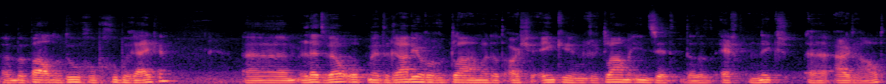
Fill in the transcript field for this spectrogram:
een bepaalde doelgroep goed bereiken. Ehm, let wel op met radioreclame dat als je één keer een reclame inzet, dat het echt niks uithaalt.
